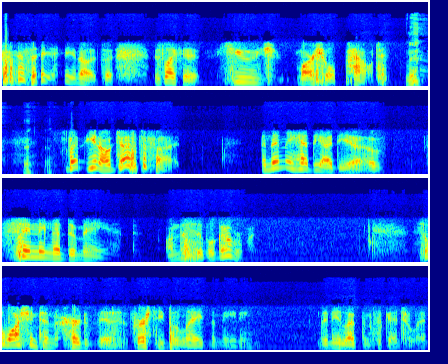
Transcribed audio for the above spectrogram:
you know, it's a it's like a huge martial pout, but you know, justified. And then they had the idea of sending a demand on the civil government. So Washington heard of this, and first he delayed the meeting, then he let them schedule it,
